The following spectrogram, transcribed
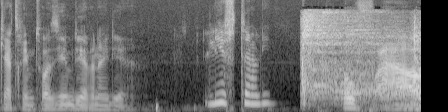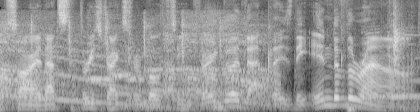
Quatrième, troisième, do you have an idea? Livre sterling. Oh, wow. Sorry, that's three strikes for both teams. Very good. That is the end of the round.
